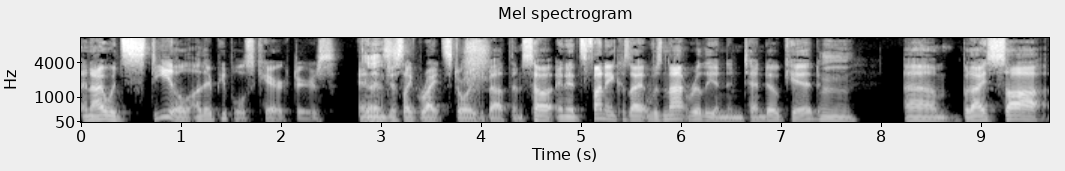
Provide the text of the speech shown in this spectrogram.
and I would steal other people's characters. And then just like write stories about them. So, and it's funny because I was not really a Nintendo kid. Mm. Um, but I saw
